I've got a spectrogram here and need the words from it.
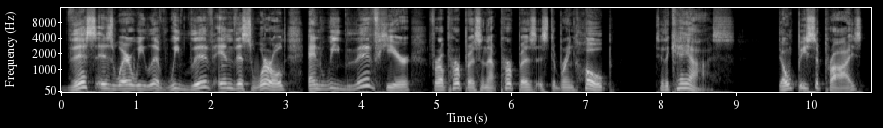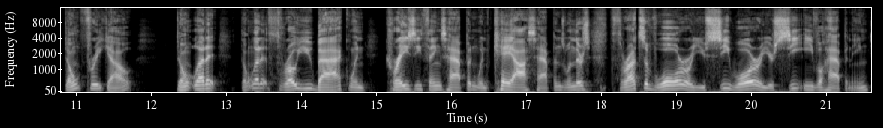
This is where we live. We live in this world and we live here for a purpose, and that purpose is to bring hope to the chaos. Don't be surprised. Don't freak out. Don't let it don't let it throw you back when crazy things happen, when chaos happens, when there's threats of war or you see war or you see evil happening.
